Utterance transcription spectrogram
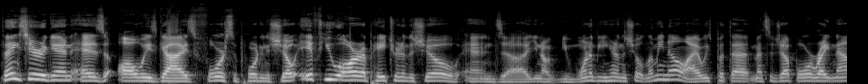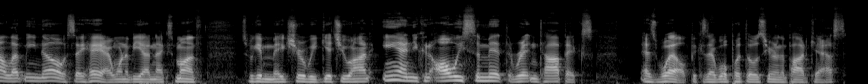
thanks here again, as always, guys, for supporting the show. If you are a patron of the show and uh, you know you want to be here on the show, let me know. I always put that message up, or right now, let me know. Say, hey, I want to be on next month, so we can make sure we get you on. And you can always submit the written topics as well, because I will put those here in the podcast.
